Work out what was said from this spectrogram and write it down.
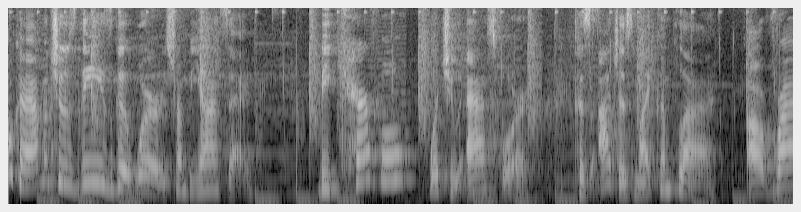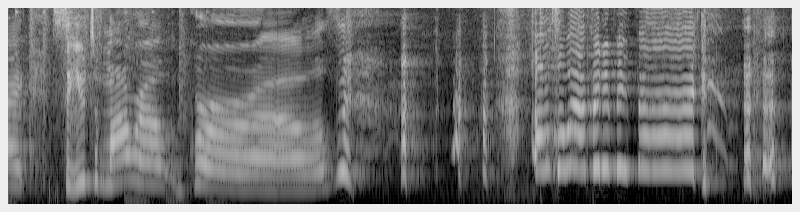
Okay, I'm gonna choose these good words from Beyonce. Be careful what you ask for, because I just might comply. All right, see you tomorrow, girls. I'm so happy to be back.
